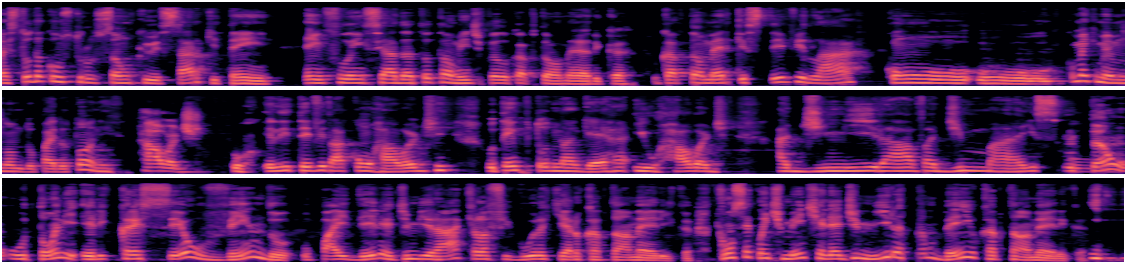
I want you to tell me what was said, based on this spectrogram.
mas toda a construção que o Stark tem é influenciada totalmente pelo Capitão América. O Capitão América esteve lá com o, o- como é que é mesmo o nome do pai do Tony? Howard. Ele esteve lá com o Howard o tempo todo na guerra e o Howard admirava demais Então, o Tony, ele cresceu vendo o pai dele admirar aquela figura que era o Capitão América. Consequentemente, ele admira também o Capitão América. E-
